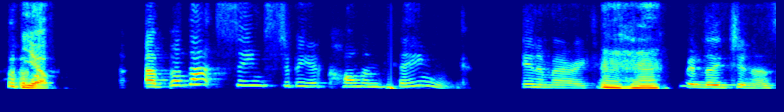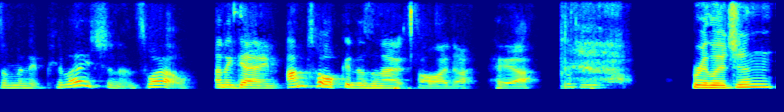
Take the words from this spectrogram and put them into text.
yep. Uh, but that seems to be a common thing in America mm-hmm. religion as a manipulation as well. And again, I'm talking as an outsider here. religion,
